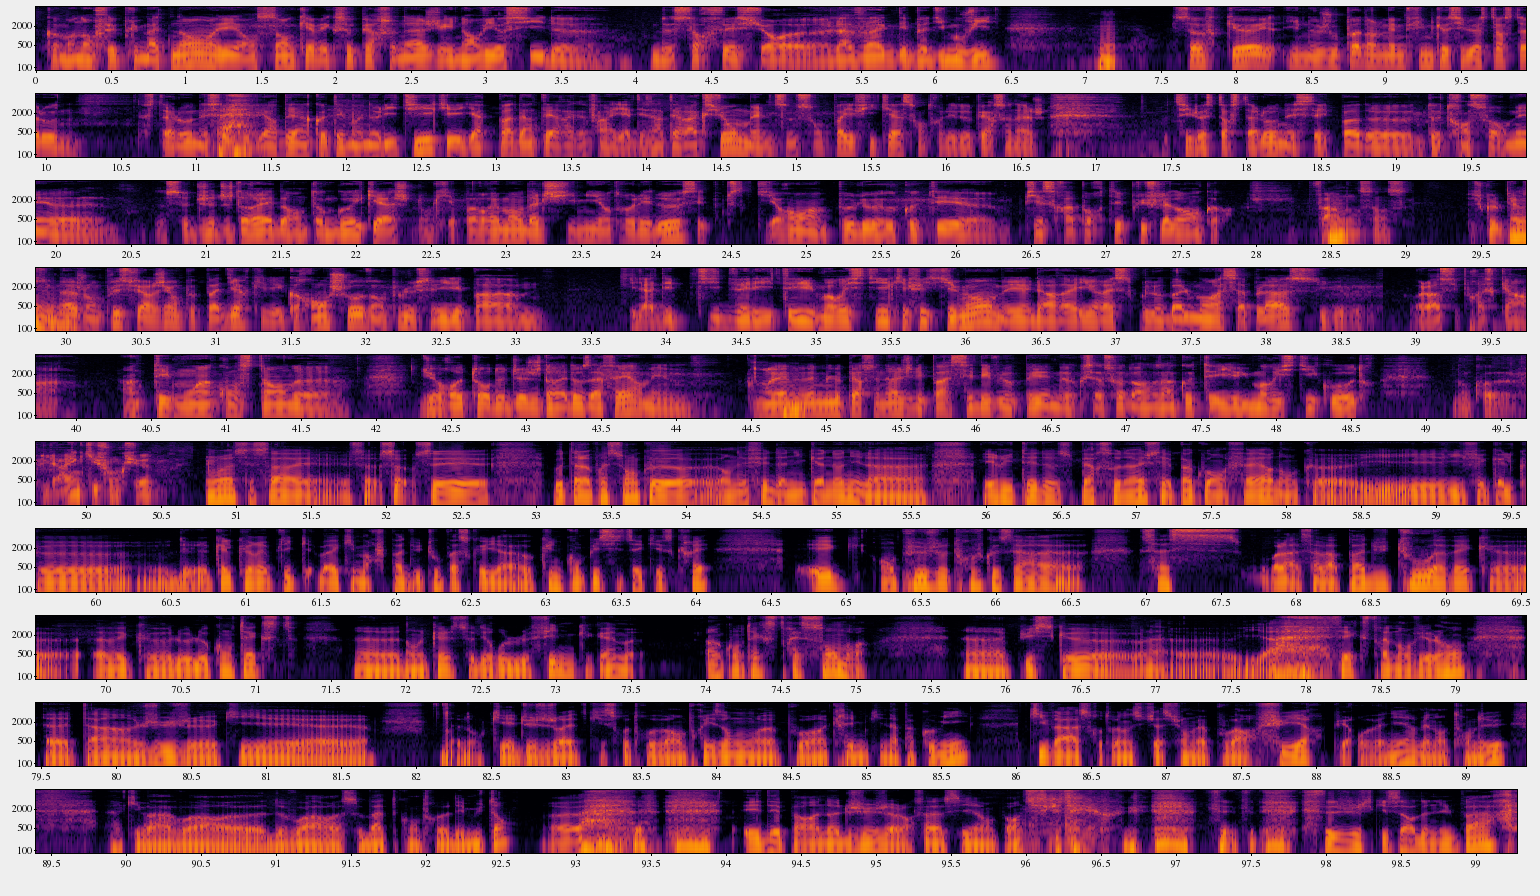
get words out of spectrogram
comme on n'en fait plus maintenant. Et on sent qu'avec ce personnage, il y a une envie aussi de, de surfer sur la vague des buddy movies. Sauf que il ne joue pas dans le même film que Sylvester Stallone. Stallone essaie de garder un côté monolithique et il n'y a pas enfin il y a des interactions, mais elles ne sont pas efficaces entre les deux personnages. Sylvester Stallone n'essaye pas de, transformer euh, ce Judge Dredd en Tango et Cash, donc il n'y a pas vraiment d'alchimie entre les deux, c'est ce qui rend un peu le côté euh, pièce rapportée plus flagrant encore. Enfin, à hmm. mon sens. Parce que le personnage, en plus, Fergie, on peut pas dire qu'il est grand chose en plus. Il est pas, il a des petites velléités humoristiques, effectivement, mais il, reste globalement à sa place. voilà, c'est presque un, témoin constant du retour de Judge Dredd aux affaires, mais ouais, hmm. même le personnage, il n'est pas assez développé, mais que ce soit dans un côté humoristique ou autre. Donc euh, il n'y a rien qui fonctionne. Ouais, c'est ça. Et ça, c'est... Oui, t'as l'impression que, en effet, Danny Cannon, il a hérité de ce personnage, il savait pas quoi en faire, donc euh, il, fait quelques, quelques répliques bah, qui marchent pas du tout parce qu'il n'y a aucune complicité qui se crée. Et en plus, je trouve que ça, ça, voilà, ça va pas du tout avec, euh, avec le, contexte dans lequel se déroule le film, qui est quand même un contexte très sombre. Euh, puisque euh, voilà, euh, c'est extrêmement violent. tu as un juge qui est donc qui est juge qui se retrouve en prison pour un crime qu'il n'a pas commis, qui va se retrouver dans une situation où il va pouvoir fuir puis revenir, bien entendu, qui va avoir devoir se battre contre des mutants euh, aidé par un autre juge. Alors ça aussi, on peut en discuter. C'est le juge qui sort de nulle part.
